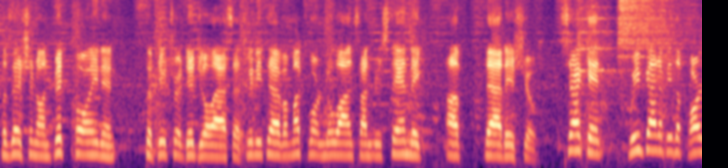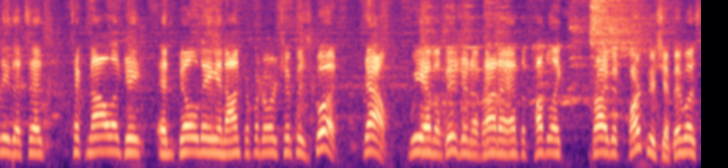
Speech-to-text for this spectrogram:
position on Bitcoin and the future of digital assets. We need to have a much more nuanced understanding of that issue. Second, we've got to be the party that says technology and building and entrepreneurship is good. Now, we have a vision of how to have the public private partnership. It was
